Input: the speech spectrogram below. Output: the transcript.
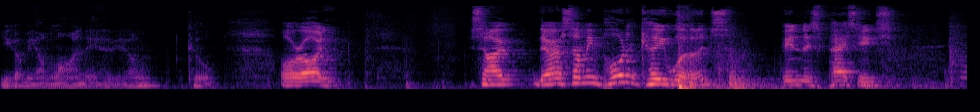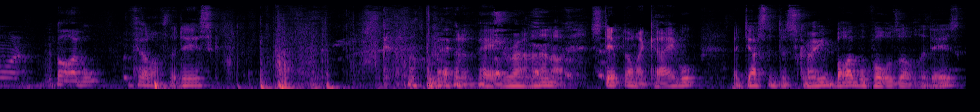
You got me online there, have you, Helen? Cool. Alrighty. So there are some important key words in this passage. Bible fell off the desk. I'm having a bad run, aren't I? Stepped on a cable, adjusted the screen, Bible falls off the desk.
